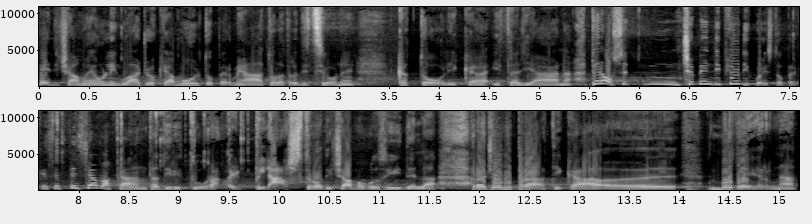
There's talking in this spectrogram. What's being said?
e diciamo è un linguaggio che ha molto permeato la tradizione cattolica italiana. Però se, mh, c'è ben di più di questo, perché se pensiamo a Kant addirittura, il pilastro, diciamo così, della ragione pratica eh, moderna,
